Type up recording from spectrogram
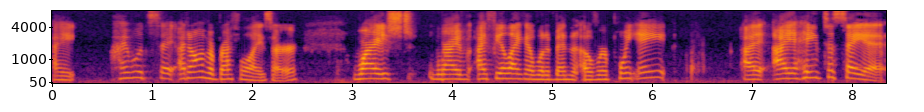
I I would say I don't have a breathalyzer where I sh- where I've, I feel like I would have been over 0.8. I I hate to say it,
